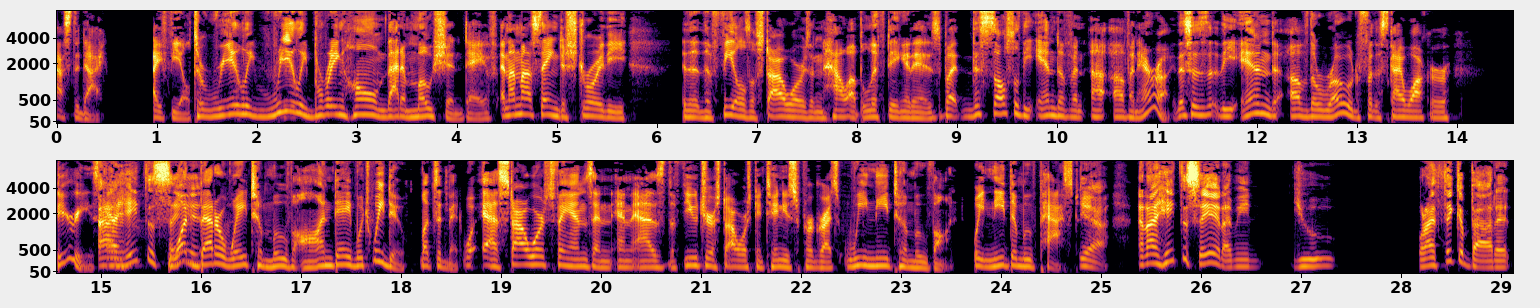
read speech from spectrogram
has to die. I feel to really, really bring home that emotion, Dave. And I'm not saying destroy the the, the feels of Star Wars and how uplifting it is, but this is also the end of an uh, of an era. This is the end of the road for the Skywalker series. I hate to say it. what it. better way to move on, Dave? Which we do. Let's admit, as Star Wars fans and and as the future of Star Wars continues to progress, we need to move on. We need to move past. Yeah. And I hate to say it. I mean, you, when I think about it,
